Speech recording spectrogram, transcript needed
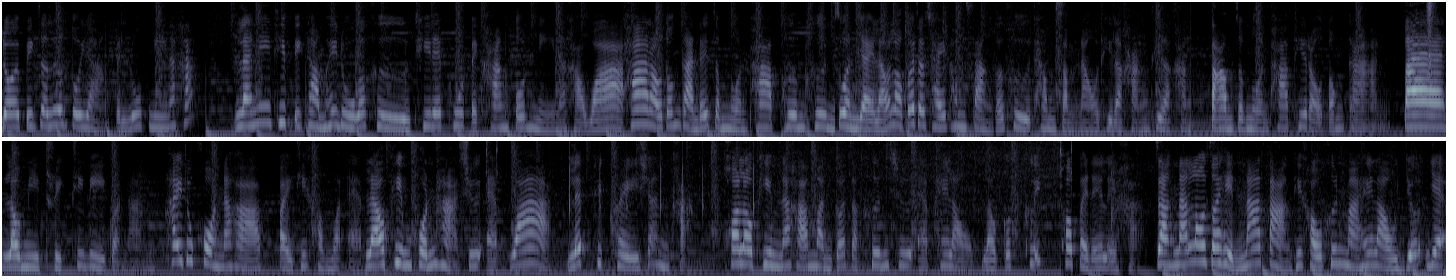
โดยปิ๊กจะเลือกตัวอย่างเป็นรูปนี้นะคะ และนี่ที่ปิ๊กทำให้ดูก็คือที่ได้พูดไปข้างต้นนี้นะคะว่า ถ้าเราต้องการได้จำนวนภาพเพิ่มขึ้น ส่วนใหญ่แล้วเราก็จะใช้คำสั่งก็คือทำสำเนาทีละครั้งทีละครั้ง ตามจำนวนภาพที่เราต้องการ แต่เรามีทริคที่ดีกว่านั้น ให้ทุกคนนะคะ ไปที่คำว่าแอป แล้วพิมพ์ค้นหาชื่อแอปว่า Lepication ค่ะ พอเราพิมพ์นะคะ มันก็จะขึ้นชื่อแอปให้เรา เราก็คลิกเข้าไปได้เลยค่ะ จากนั้นเราจะเห็นหน้าต่างที่เขาขึ้นมาให้เราเยอะแยะ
